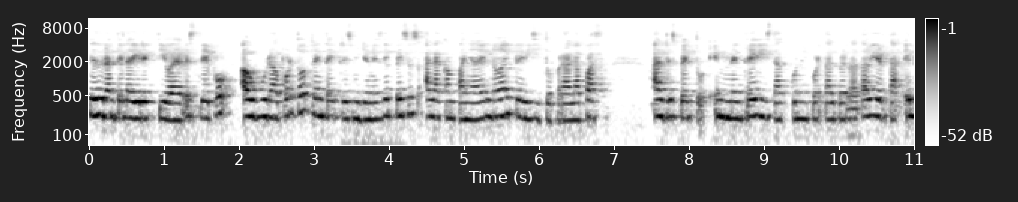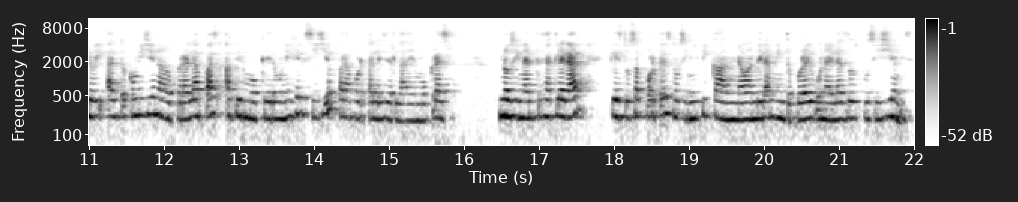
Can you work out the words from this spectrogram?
que durante la directiva de Restrepo, Augura aportó 33 millones de pesos a la campaña del no del plebiscito para la paz. Al respecto, en una entrevista con el portal Verdad Abierta, el hoy alto comisionado para la paz afirmó que era un ejercicio para fortalecer la democracia, no sin antes aclarar que estos aportes no significaban un abanderamiento por alguna de las dos posiciones,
